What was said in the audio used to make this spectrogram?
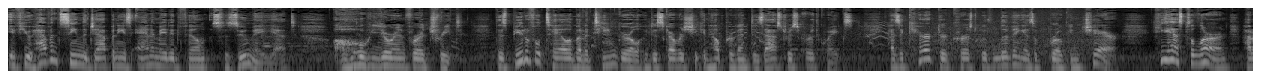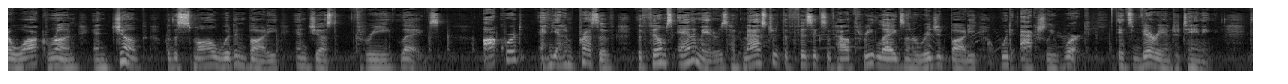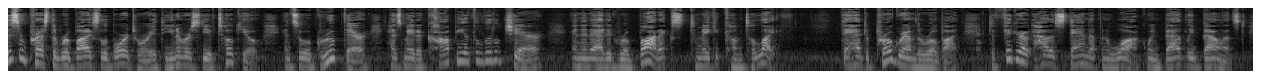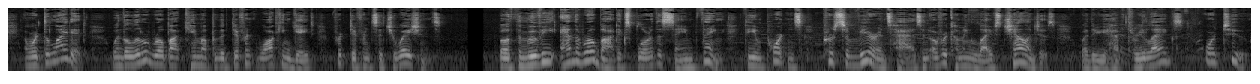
If you haven't seen the Japanese animated film Suzume yet, oh, you're in for a treat. This beautiful tale about a teen girl who discovers she can help prevent disastrous earthquakes has a character cursed with living as a broken chair. He has to learn how to walk, run, and jump with a small wooden body and just three legs. Awkward and yet impressive, the film's animators have mastered the physics of how three legs on a rigid body would actually work. It's very entertaining. This impressed the robotics laboratory at the University of Tokyo, and so a group there has made a copy of the little chair and then added robotics to make it come to life. They had to program the robot to figure out how to stand up and walk when badly balanced, and were delighted when the little robot came up with a different walking gait for different situations. Both the movie and the robot explore the same thing the importance perseverance has in overcoming life's challenges, whether you have three legs or two.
